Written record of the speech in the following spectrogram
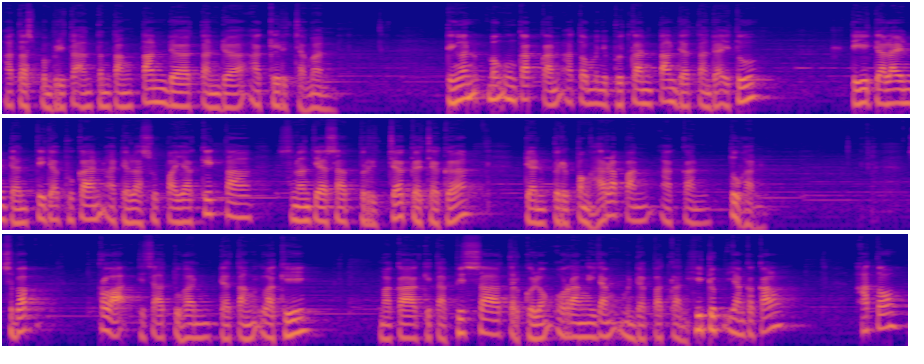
atas pemberitaan tentang tanda-tanda akhir zaman. Dengan mengungkapkan atau menyebutkan tanda-tanda itu, tidak lain dan tidak bukan adalah supaya kita senantiasa berjaga-jaga dan berpengharapan akan Tuhan. Sebab kelak di saat Tuhan datang lagi, maka kita bisa tergolong orang yang mendapatkan hidup yang kekal atau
